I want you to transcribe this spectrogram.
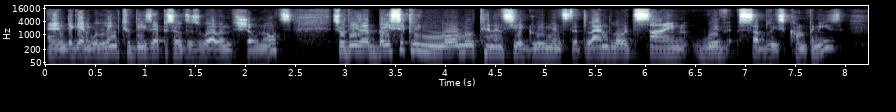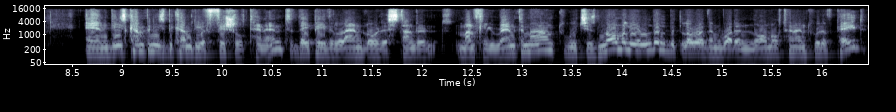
And again, we'll link to these episodes as well in the show notes. So, these are basically normal tenancy agreements that landlords sign with sublease companies. And these companies become the official tenant. They pay the landlord a standard monthly rent amount, which is normally a little bit lower than what a normal tenant would have paid.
